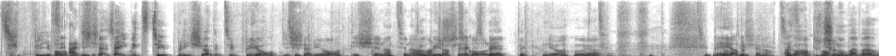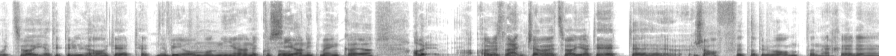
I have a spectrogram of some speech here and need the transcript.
Zypriotische. Sag mir jetzt Zyprische oder Zypriotische? zypriotische Nationalmannschaftsgoal. Ja, gut. Ja. Zypriotische Nazi. also, aber schon- nur weil zwei oder drei Jahre dort hat. Ja, bei Omonia Nicosia habe ich gemeint, ja. Aber Aber es längt schon, wenn man zwei Jahre dort äh, arbeitet oder wohnt und nachher, äh,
